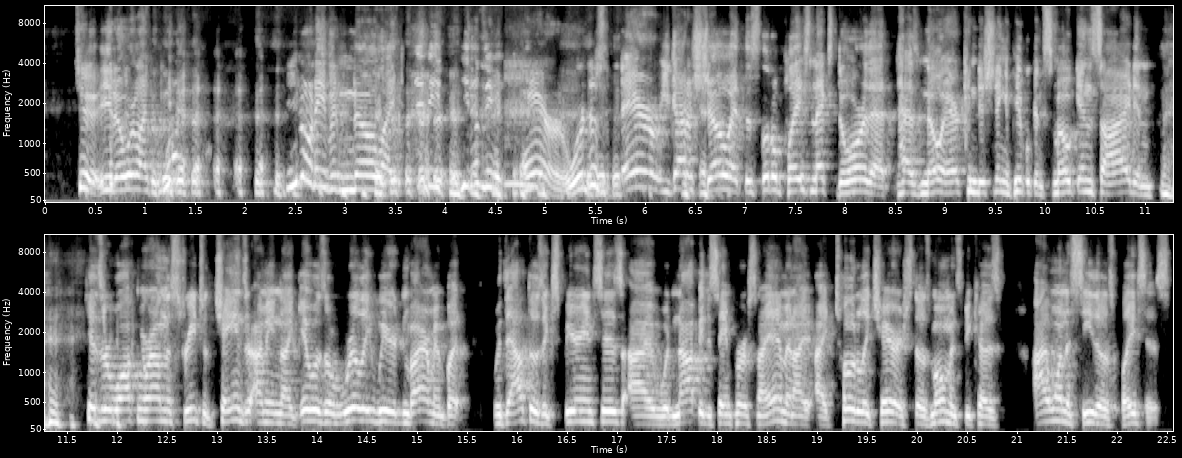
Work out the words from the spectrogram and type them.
two. You know, we're like, what? you don't even know. Like, he, he doesn't even care. We're just there. You got a show at this little place next door that has no air conditioning, and people can smoke inside, and kids are walking around the streets with chains. I mean, like, it was a really weird environment, but without those experiences, I would not be the same person I am. And I, I totally cherish those moments because I want to see those places.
